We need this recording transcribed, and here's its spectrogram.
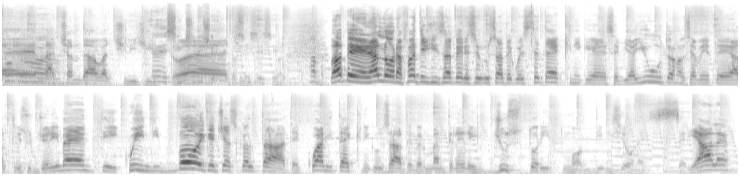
proprio- là ci andava il cilicetto. Eh, sì, eh, sì, cilicetto. sì. Va bene, allora fateci sapere se usate queste tecniche, se vi aiutano, se avete altri suggerimenti. Quindi voi che ci ascoltate, quali tecniche usate per mantenere il giusto ritmo di visione seriale?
